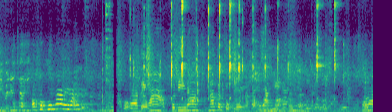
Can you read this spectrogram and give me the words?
นี้ไม่ได้ใช้เอาขอบคุณมากเลยค่ะค่ะพอแต่ว่าพอดีว่าน่าจะตกหล่นนะคะเมื่อวานหยิบมาไม่ทันเพราะว่า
